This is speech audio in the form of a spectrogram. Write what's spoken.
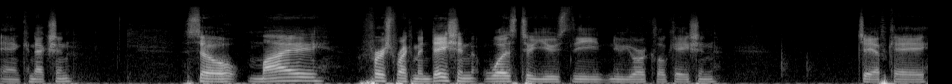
and connection. So my first recommendation was to use the New York location, JFK.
